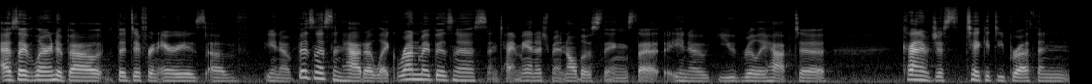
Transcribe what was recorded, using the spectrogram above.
as I've learned about the different areas of you know business and how to like run my business and time management and all those things that you know you really have to kind of just take a deep breath and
